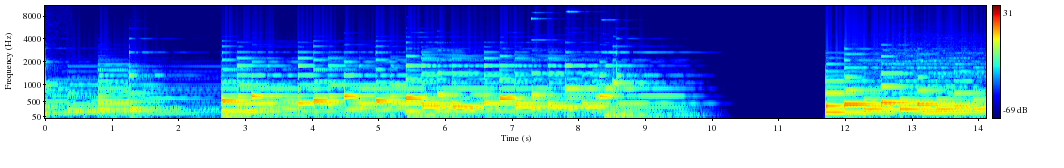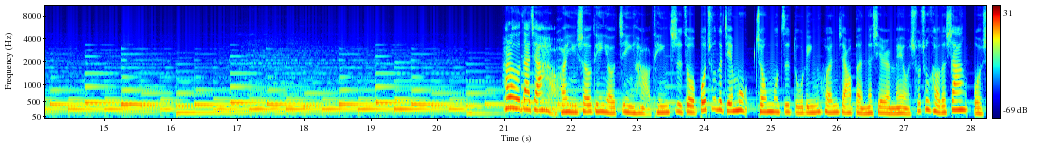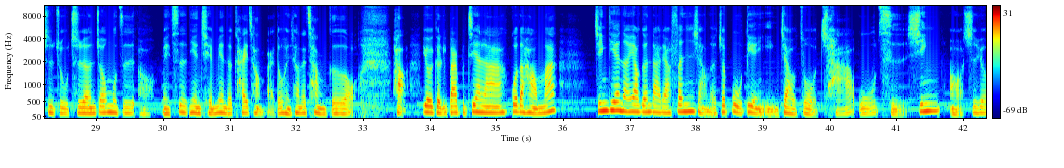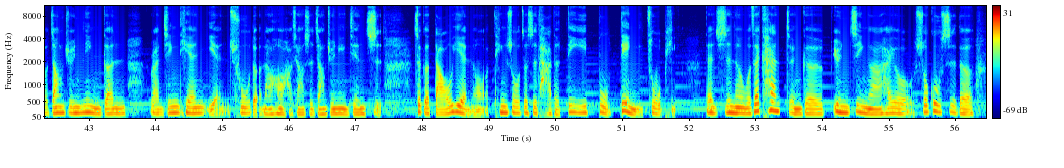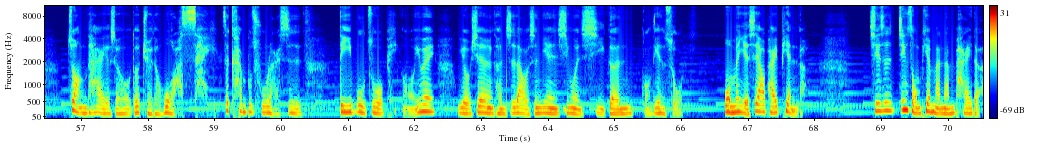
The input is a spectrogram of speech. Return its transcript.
大家好，欢迎收听由静好听制作播出的节目《周木之读灵魂脚本》，那些人没有说出口的伤。我是主持人周木之哦，每次念前面的开场白都很像在唱歌哦。好，又一个礼拜不见啦，过得好吗？今天呢，要跟大家分享的这部电影叫做《查无此心》哦，是由张钧甯跟阮经天演出的，然后好像是张钧甯监制。这个导演哦，听说这是他的第一部电影作品，但是呢，我在看整个运镜啊，还有说故事的状态的时候，我都觉得哇塞，这看不出来是第一部作品哦。因为有些人可能知道我是念新闻系跟广电所，我们也是要拍片的。其实惊悚片蛮难拍的，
